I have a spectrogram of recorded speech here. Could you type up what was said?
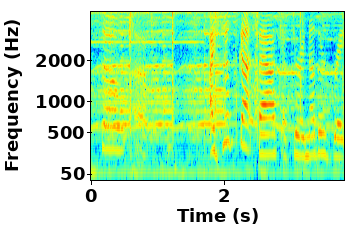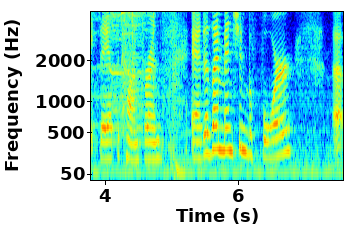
So, uh, I just got back after another great day at the conference, and as I mentioned before, uh,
